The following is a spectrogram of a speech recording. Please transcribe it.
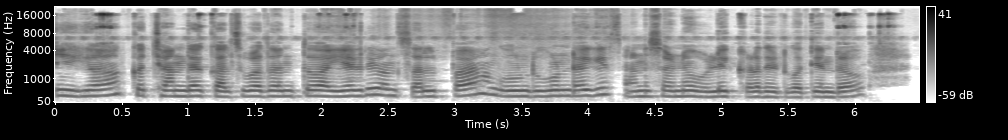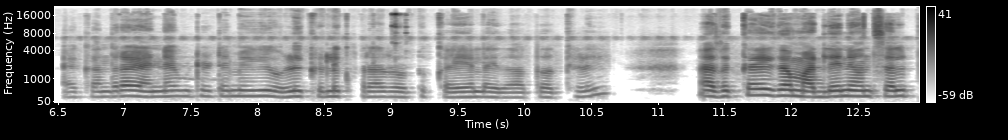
ಈಗ ಕ ಚಂದಾಗಿ ಕಲ್ಸ್ಬೋದಂತೂ ಅಯ್ಯದ್ರಿ ಒಂದು ಸ್ವಲ್ಪ ಗುಂಡು ಗುಂಡಾಗಿ ಸಣ್ಣ ಸಣ್ಣ ಉಳ್ಳಿ ಕಡ್ದು ಇಟ್ಕೊತೀನಿ ರೀ. ಯಾಕಂದ್ರೆ ಎಣ್ಣೆ ಬಿಟ್ಟೋ ಟೈಮಿಗೆ ಉಳ್ಳಿ ಕಡ್ಲಿಕ್ಕೆ ಬರೋಲ್ಲ ರೊಟ್ಟು ಕೈಯೆಲ್ಲ ಇದಾಗ್ತದೆ ಅಂಥೇಳಿ ಅದಕ್ಕೆ ಈಗ ಮೊದಲೇನೆ ಒಂದು ಸ್ವಲ್ಪ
